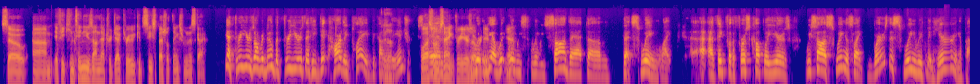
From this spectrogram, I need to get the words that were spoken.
so um, if he continues on that trajectory we could see special things from this guy yeah, three years overdue, but three years that he did hardly played because yeah. of the injuries. Well, that's and what I'm saying. Three years overdue. When, yeah, when, yeah, when we when we saw that um, that swing, like I, I think for the first couple of years, we saw a swing. It's like, where's this swing we've been hearing about?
